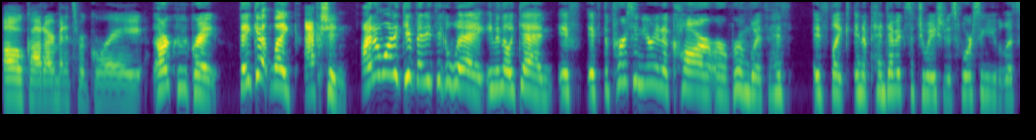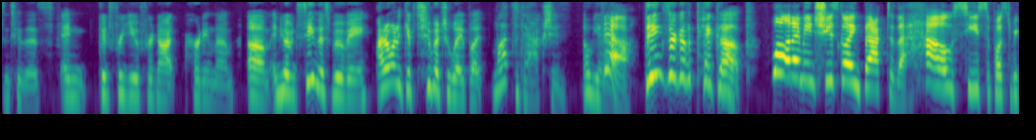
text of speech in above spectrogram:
Oh god, our minutes were great. Our are great. They get like action. I don't want to give anything away, even though again, if if the person you're in a car or a room with has is like in a pandemic situation is forcing you to listen to this, and good for you for not hurting them. Um, and you haven't seen this movie. I don't want to give too much away, but lots of action. Oh yeah. Yeah. Things are gonna pick up. Well, and I mean, she's going back to the house. He's supposed to be,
